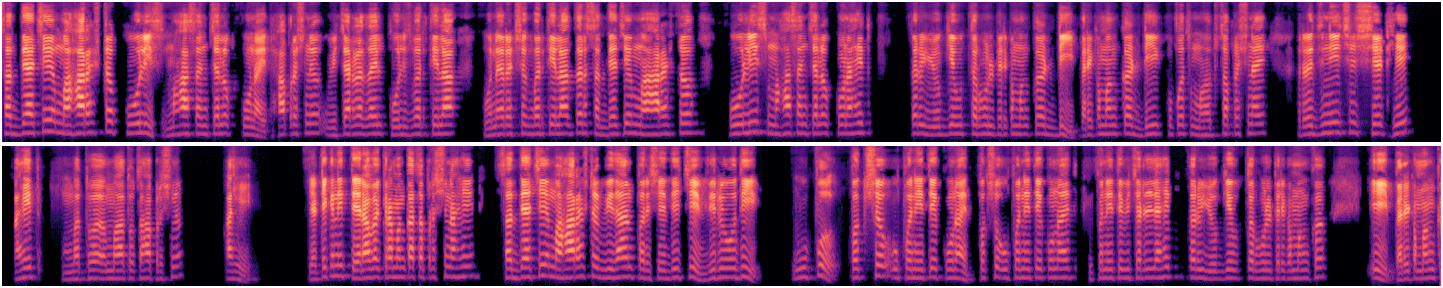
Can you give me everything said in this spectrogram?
सध्याचे महाराष्ट्र पोलीस महासंचालक कोण आहेत? हा प्रश्न विचारला जाईल. पोलीस भरतीला वनरक्षक भरतीला. तर सध्याचे महाराष्ट्र पोलीस महासंचालक कोण आहेत? तर योग्य उत्तर होईल. परिक्रमांक डी. परिक्रमांक डी खूपच महत्त्वाचा प्रश्न आहे. रजनीश शेठ हे आहेत. महत्त्व महत्त्वाचा हा प्रश्न आहे. या ठिकाणी तेराव्या क्रमांकाचा प्रश्न आहे. सध्याचे महाराष्ट्र विधान परिषदेचे विरोधी उप पक्ष उपनेते कोण आहेत? पक्ष उपनेते कोण आहेत? उपनेते विचारलेले आहेत. तर योग्य उत्तर होईल क्रमांक ए. क्रमांक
